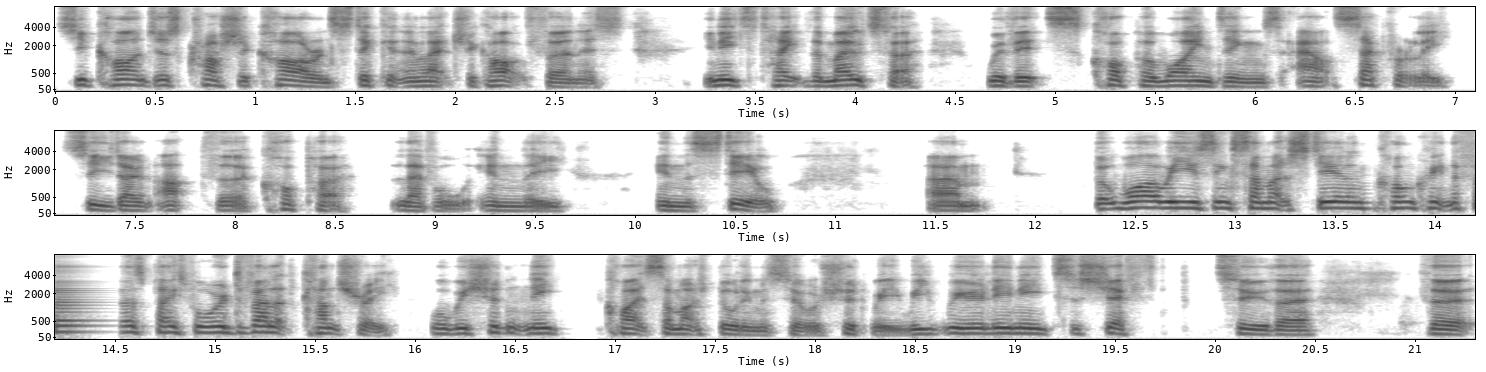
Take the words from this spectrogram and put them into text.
So you can't just crush a car and stick it in an electric arc furnace. You need to take the motor with its copper windings out separately, so you don't up the copper level in the in the steel. Um, but why are we using so much steel and concrete in the first place? Well, we're a developed country. Well, we shouldn't need quite so much building material, should we? We, we really need to shift to the, the,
